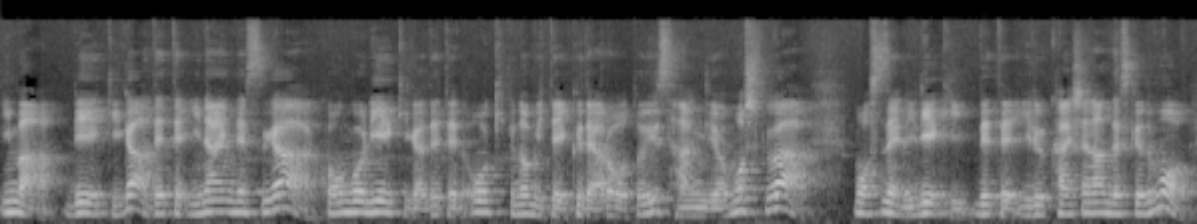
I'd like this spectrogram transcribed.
今利益が出ていないんですが今後利益が出て大きく伸びていくであろうという産業もしくはもうすでに利益出ている会社なんですけども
